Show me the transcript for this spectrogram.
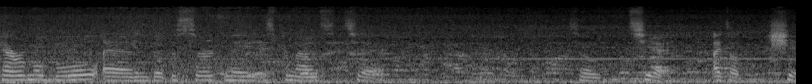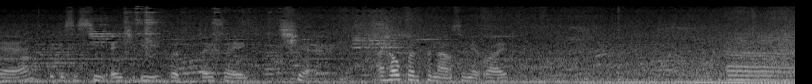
caramel bowl and the dessert name is pronounced Che. So Che. I thought Che because it's C-H-E, but they say Che. I hope I'm pronouncing it right. Um,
